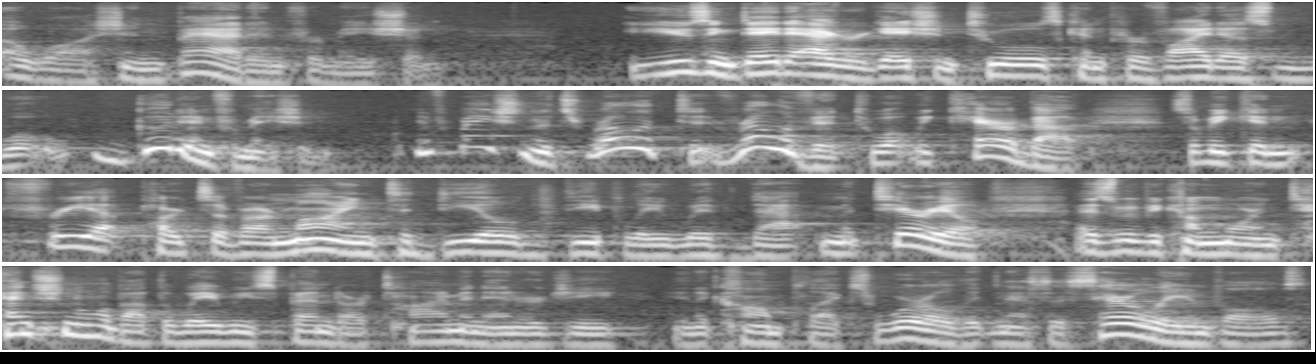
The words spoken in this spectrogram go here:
awash in bad information using data aggregation tools can provide us good information, information that's relative, relevant to what we care about, so we can free up parts of our mind to deal deeply with that material. As we become more intentional about the way we spend our time and energy in a complex world, it necessarily involves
